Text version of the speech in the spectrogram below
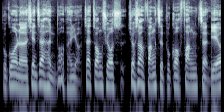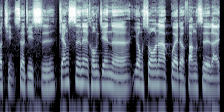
不过呢，现在很多朋友在装修时，就算房子不够方正，也有请设计师将室内空间呢用收纳柜的方式来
